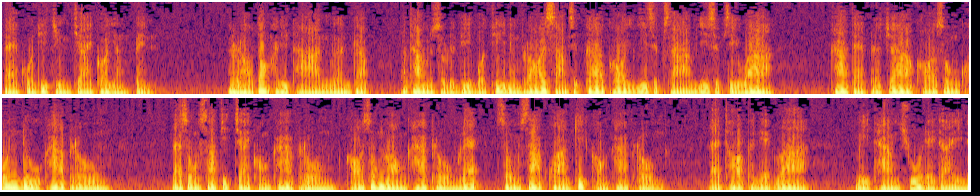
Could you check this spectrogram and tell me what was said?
แต่คนที่จริงใจก็ยังเป็น เราต้องอธิษฐานเหมือนกับพระธรรมสุรดีบทที่ 139ข้อ23 24 ว่า ข้าแต่พระเจ้าขอทรงค้นดูข้าพระองค์ และทรงทราบจิตใจของข้าพระองค์ขอทรงลองข้าพระองค์และทรงทราบความคิดของข้าพระองค์และทอดพระเนตรว่ามีทางชั่วใด ๆ ใน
